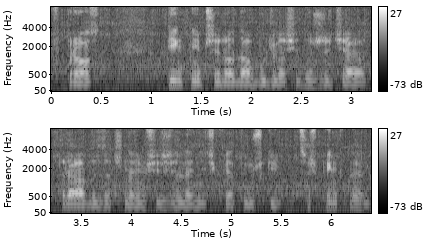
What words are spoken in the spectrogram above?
wprost. Pięknie przyroda obudziła się do życia, trawy zaczynają się zielenić, kwiatuszki, coś pięknego.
